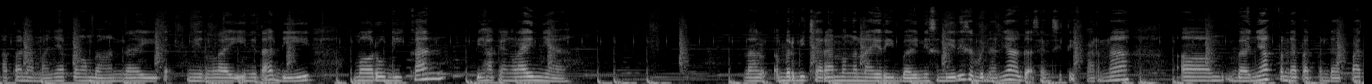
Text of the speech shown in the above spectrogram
apa namanya pengembangan nilai nilai ini tadi merugikan pihak yang lainnya. Lalu, berbicara mengenai riba ini sendiri sebenarnya agak sensitif karena um, banyak pendapat-pendapat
